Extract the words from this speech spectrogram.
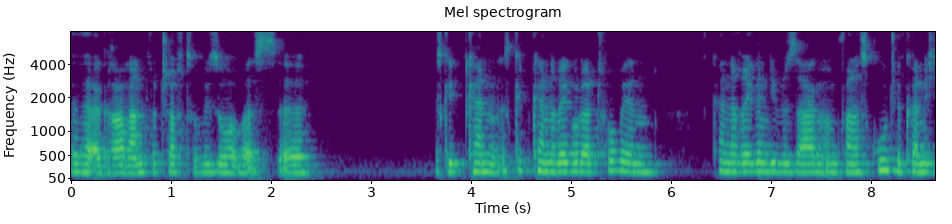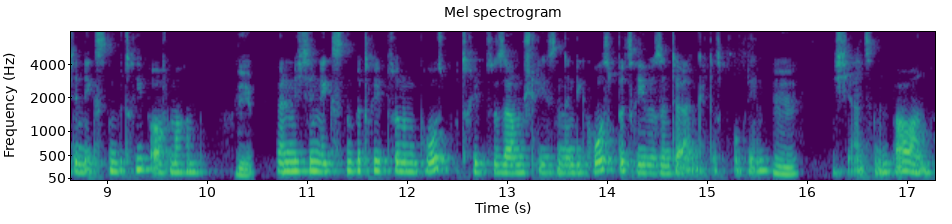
äh, Agrarlandwirtschaft sowieso, aber es, äh, es, gibt kein, es gibt keine Regulatorien, keine Regeln, die besagen, irgendwann ist gut, wir können nicht den nächsten Betrieb aufmachen. Nee. Wir können nicht den nächsten Betrieb zu einem Großbetrieb zusammenschließen, denn die Großbetriebe sind ja eigentlich das Problem, Hm. nicht die einzelnen Bauern.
